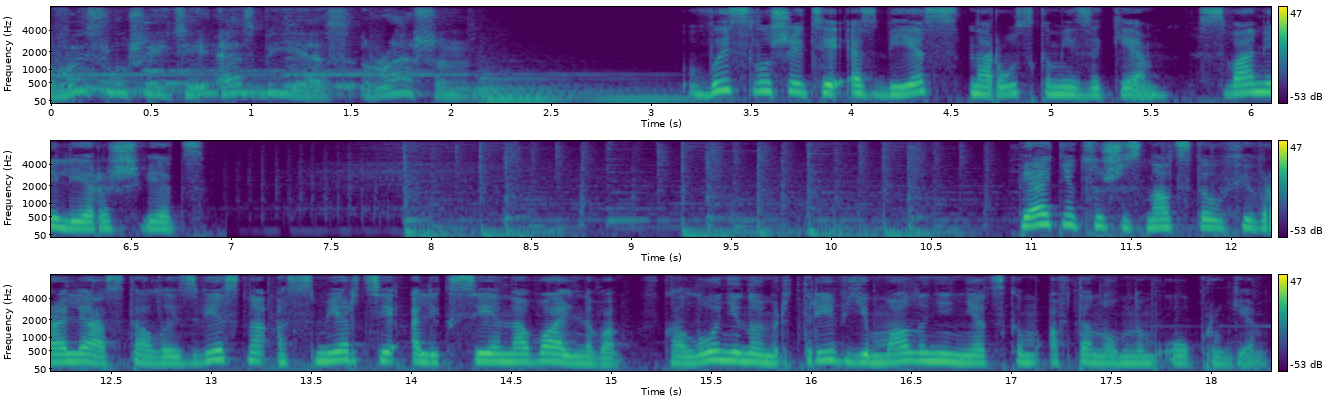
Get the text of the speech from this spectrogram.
Вы слушаете SBS Russian. Вы слушаете SBS на русском языке. С вами Лера Швец. В пятницу 16 февраля стало известно о смерти Алексея Навального в колонии номер 3 в Ямало-Ненецком автономном округе.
